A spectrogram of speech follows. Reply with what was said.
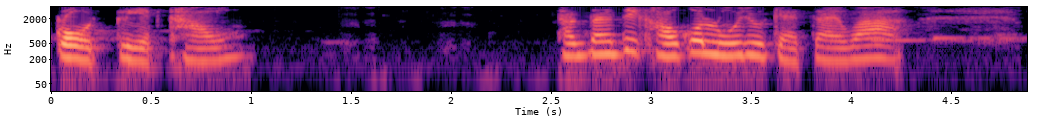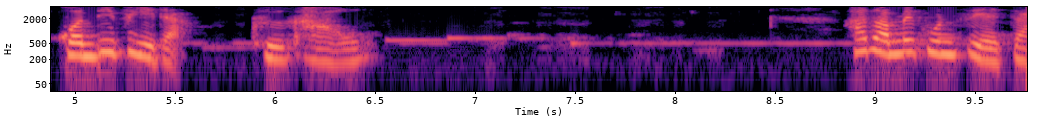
โกรธเกลียดเขาทั้งๆที่เขาก็รู้อยู่แก่ใจว่า คนที่ผิดอะ คือเขา เขาทำให้คุณเสียใจ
